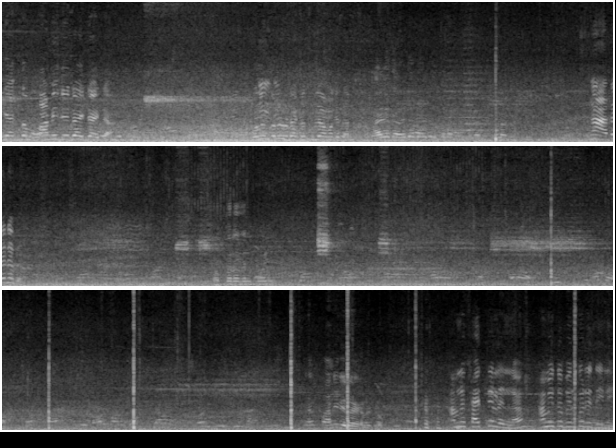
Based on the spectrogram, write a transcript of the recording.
কি একদম পানি যেটা এটা এটা? বলেন বলেন ওটা একটা তুলে আমাকে দেন। বাইরে দাও এটা বাইরে না হাতে নেবে। সত্তরটা দিন কই? পানি বের হয়ে গেল সব। আপনি খাইতে লেন না আমি তো বের করে দিইনি।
